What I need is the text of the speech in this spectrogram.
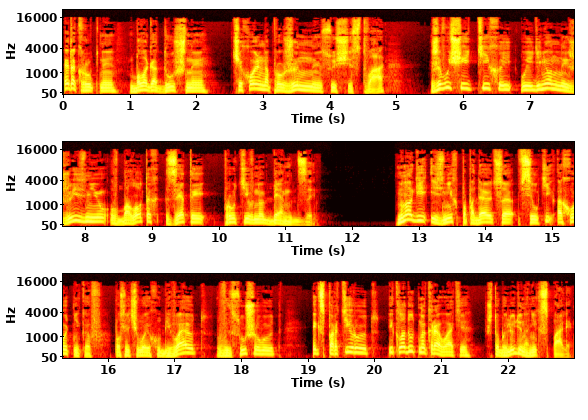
Это крупные, благодушные чехольно-пружинные существа, живущие тихой, уединенной жизнью в болотах Зеты Прутивно-Бендзы. Многие из них попадаются в селки охотников, после чего их убивают, высушивают, экспортируют и кладут на кровати, чтобы люди на них спали.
